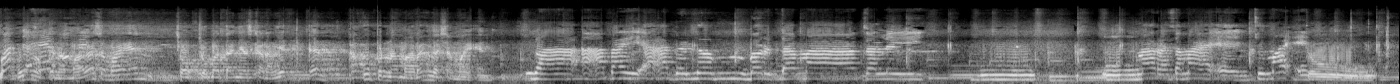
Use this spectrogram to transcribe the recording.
What aku nggak pernah marah sama En. Coba, coba tanya sekarang ya. En, aku pernah marah nggak sama En? Nggak, apa ya belum pertama kali hmm, marah sama En. Cuma En. Tuh.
